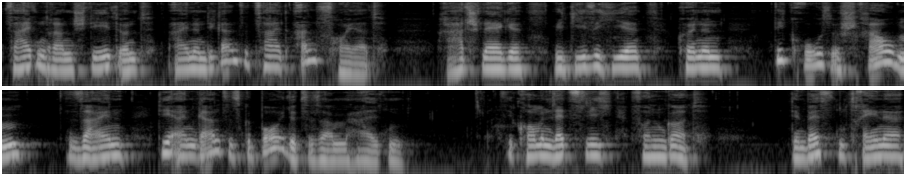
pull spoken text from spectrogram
Seitenrand steht und einen die ganze Zeit anfeuert. Ratschläge wie diese hier können wie große Schrauben sein, die ein ganzes Gebäude zusammenhalten. Sie kommen letztlich von Gott, dem besten Trainer,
